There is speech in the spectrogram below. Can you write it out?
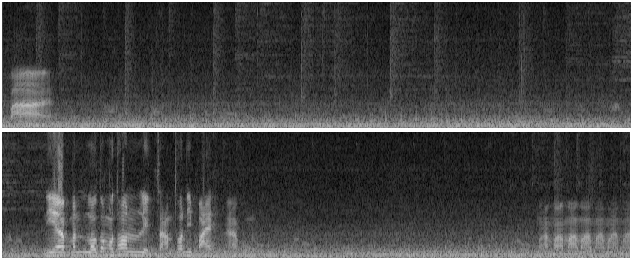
ปไปนี่ครับมันเราต้องเอาท่อนเหล็กสามท่อนนี้ไปนะครับผมมามามามามามามา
